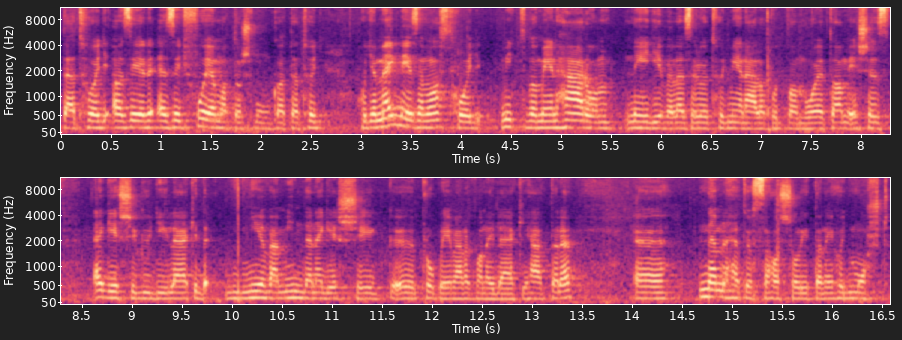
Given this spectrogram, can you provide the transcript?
Tehát, hogy azért ez egy folyamatos munka. Tehát, hogy, hogyha megnézem azt, hogy mit tudom én három-négy évvel ezelőtt, hogy milyen állapotban voltam, és ez egészségügyi, lelki, de nyilván minden egészség problémának van egy lelki háttere, nem lehet összehasonlítani, hogy most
